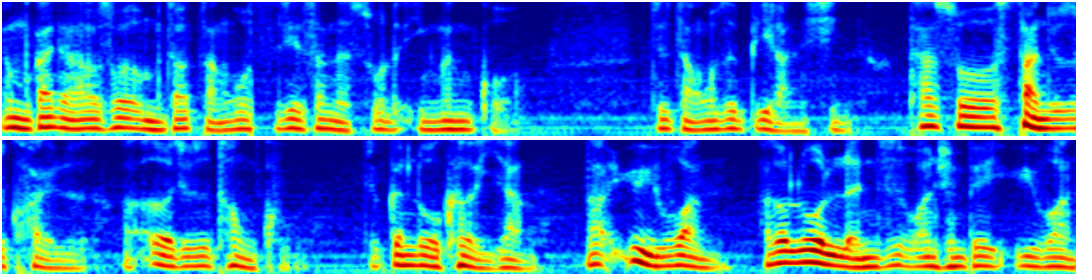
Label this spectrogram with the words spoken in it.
我们刚讲到说，我们只要掌握世界上的所有的因跟果，就掌握这必然性。他说善就是快乐，啊恶就是痛苦，就跟洛克一样。那欲望，他说如果人是完全被欲望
